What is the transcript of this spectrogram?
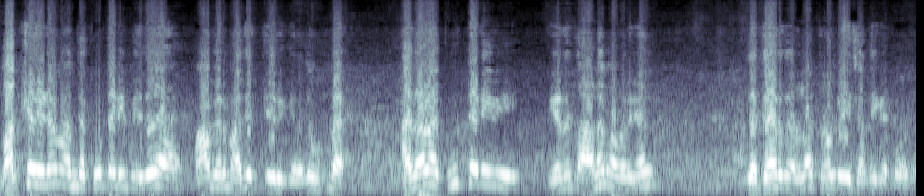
மக்களிடம் அந்த கூட்டணி மீது மாபெரும் அதிருப்தி இருக்கிறது உண்மை. அதனால கூட்டணி இருந்தாலும் அவர்கள் இந்த தேர்தலில் தோல்வியை சந்திக்க போகுது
